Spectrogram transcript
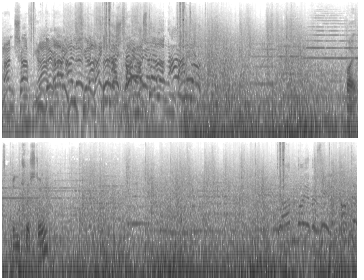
Mannschaften bereit für Bereit, leichtes Feuerstellung, Feuerland. einnehmen. Quite interesting. Wir haben neue Befehle. Auf der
